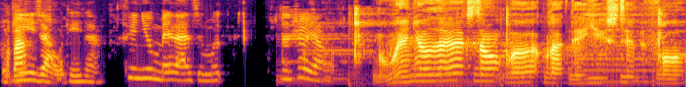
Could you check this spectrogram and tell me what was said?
我好吧听一下，我听一下。吹牛没来，怎么成这样了？When your legs don't work like they used to before,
